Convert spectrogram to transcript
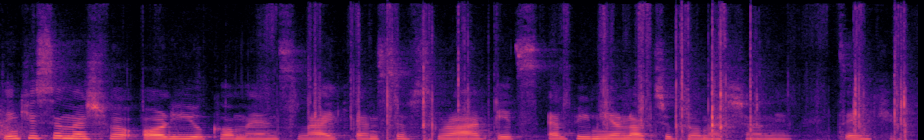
Thank you so much for all your comments, like and subscribe. It's helping me a lot to grow my channel. Thank you.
